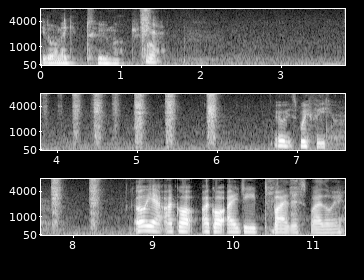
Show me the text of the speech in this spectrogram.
You don't want to make it too much. No. Oh, it's whiffy. Oh yeah, I got I got ID to buy this by the way.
